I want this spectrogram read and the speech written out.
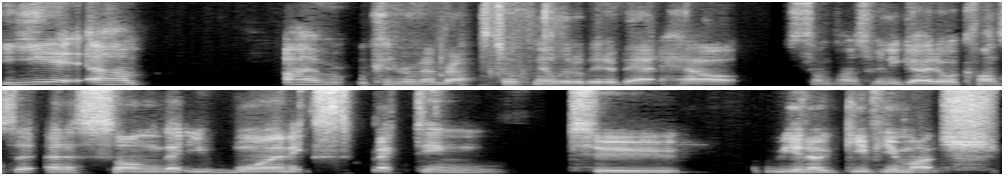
Yeah, um, I can remember us talking a little bit about how sometimes when you go to a concert and a song that you weren't expecting to, you know, give you much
